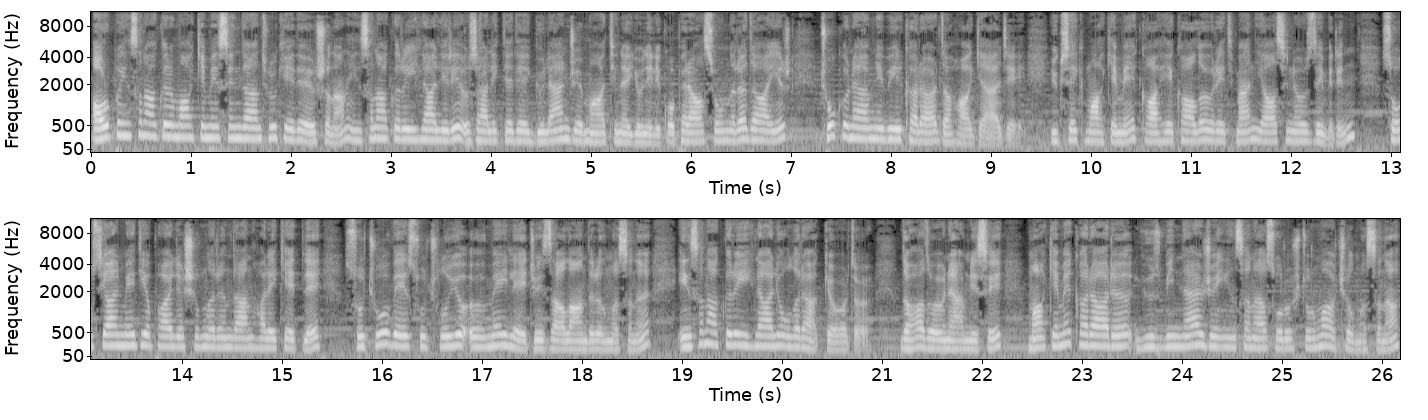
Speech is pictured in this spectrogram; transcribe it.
Avrupa İnsan Hakları Mahkemesi'nden Türkiye'de yaşanan insan hakları ihlalleri özellikle de Gülen cemaatine yönelik operasyonlara dair çok önemli bir karar daha geldi. Yüksek Mahkeme KHK'lı öğretmen Yasin Özdemir'in sosyal medya paylaşımlarından hareketle suçu ve suçluyu övmeyle cezalandırılmasını insan hakları ihlali olarak gördü. Daha da önemlisi mahkeme kararı yüz binlerce insana soruşturma açılmasına,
